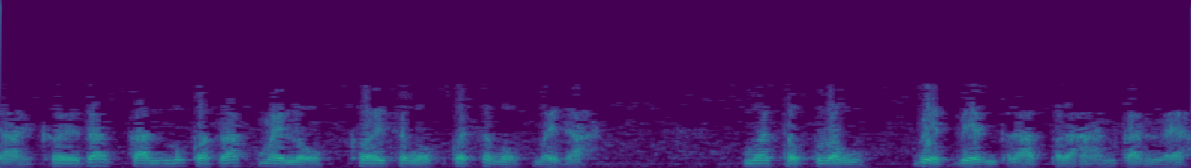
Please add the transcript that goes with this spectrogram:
ได้ เคยรักกันมันก็รักไม่ลง เคยสงบก็สงบไม่ได้ เมื่อตกลงเบียดเบียนปราประหารกันแล้ว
